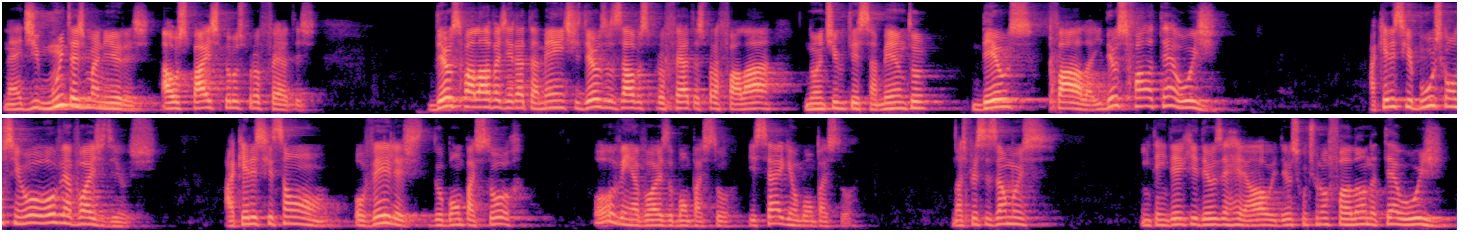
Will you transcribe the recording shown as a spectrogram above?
né, de muitas maneiras, aos pais pelos profetas. Deus falava diretamente, Deus usava os profetas para falar no Antigo Testamento. Deus fala, e Deus fala até hoje. Aqueles que buscam o Senhor ouvem a voz de Deus. Aqueles que são ovelhas do bom pastor ouvem a voz do bom pastor e seguem o bom pastor. Nós precisamos entender que Deus é real e Deus continua falando até hoje.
